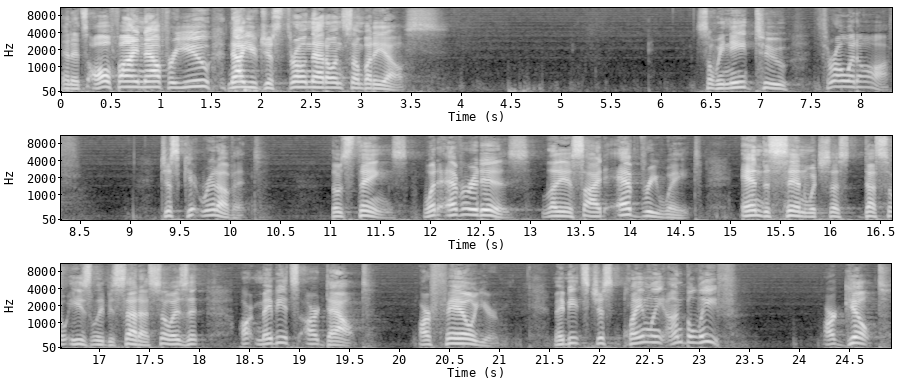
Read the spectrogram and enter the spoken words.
and it's all fine now for you, now you've just thrown that on somebody else. So we need to throw it off. Just get rid of it. Those things, whatever it is, lay aside every weight and the sin which does, does so easily beset us. So is it maybe it's our doubt, our failure. Maybe it's just plainly unbelief, our guilt,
